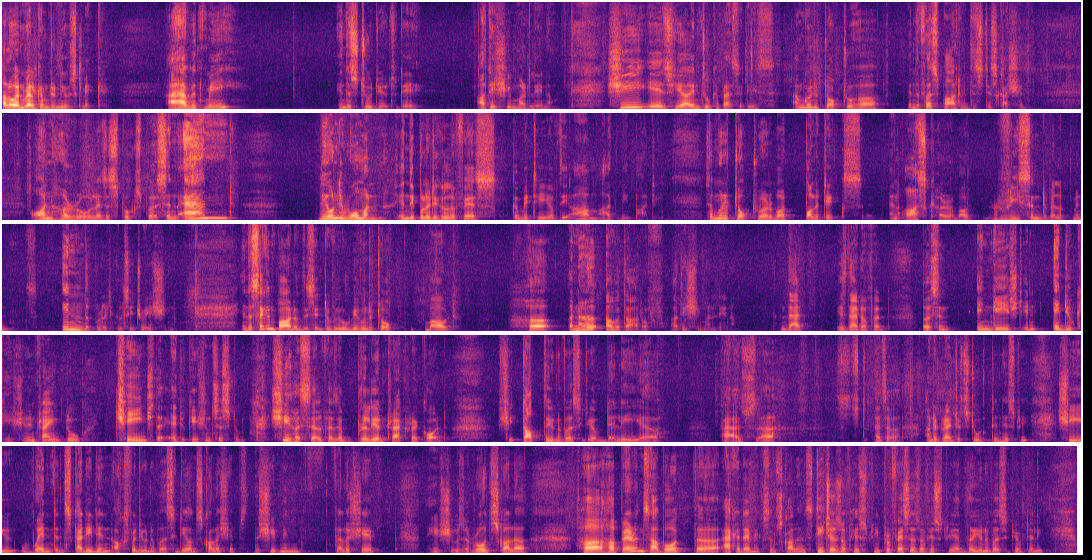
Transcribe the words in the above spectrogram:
Hello and welcome to NewsClick. I have with me in the studio today Atishi Marlenam. She is here in two capacities. I'm going to talk to her in the first part of this discussion on her role as a spokesperson and the only woman in the Political Affairs Committee of the Aam Aadmi Party. So I'm going to talk to her about politics and ask her about recent developments in the political situation. In the second part of this interview, we're going to talk about her another avatar of Atishi Marlenam. That is that of a person engaged in education, in trying to change the education system. She herself has a brilliant track record. She topped the University of Delhi uh, as uh, as a undergraduate student in history. She went and studied in Oxford University on scholarships, the Chevening Fellowship. He, she was a Rhodes Scholar. Her, her parents are both uh, academics and scholars, teachers of history, professors of history at the University of Delhi.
